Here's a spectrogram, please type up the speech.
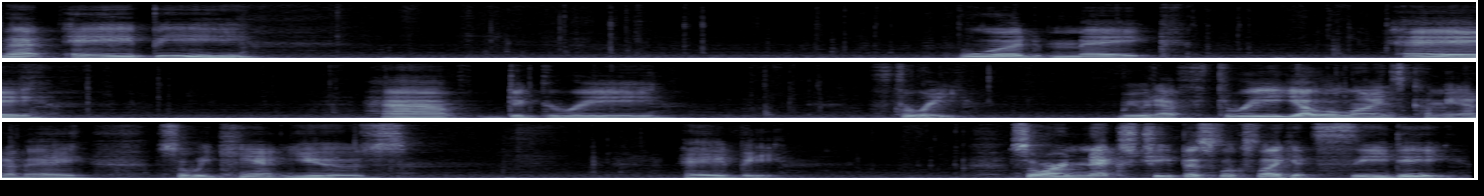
that AB would make A have degree 3. We would have three yellow lines coming out of A, so we can't use AB. So our next cheapest looks like it's CD.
